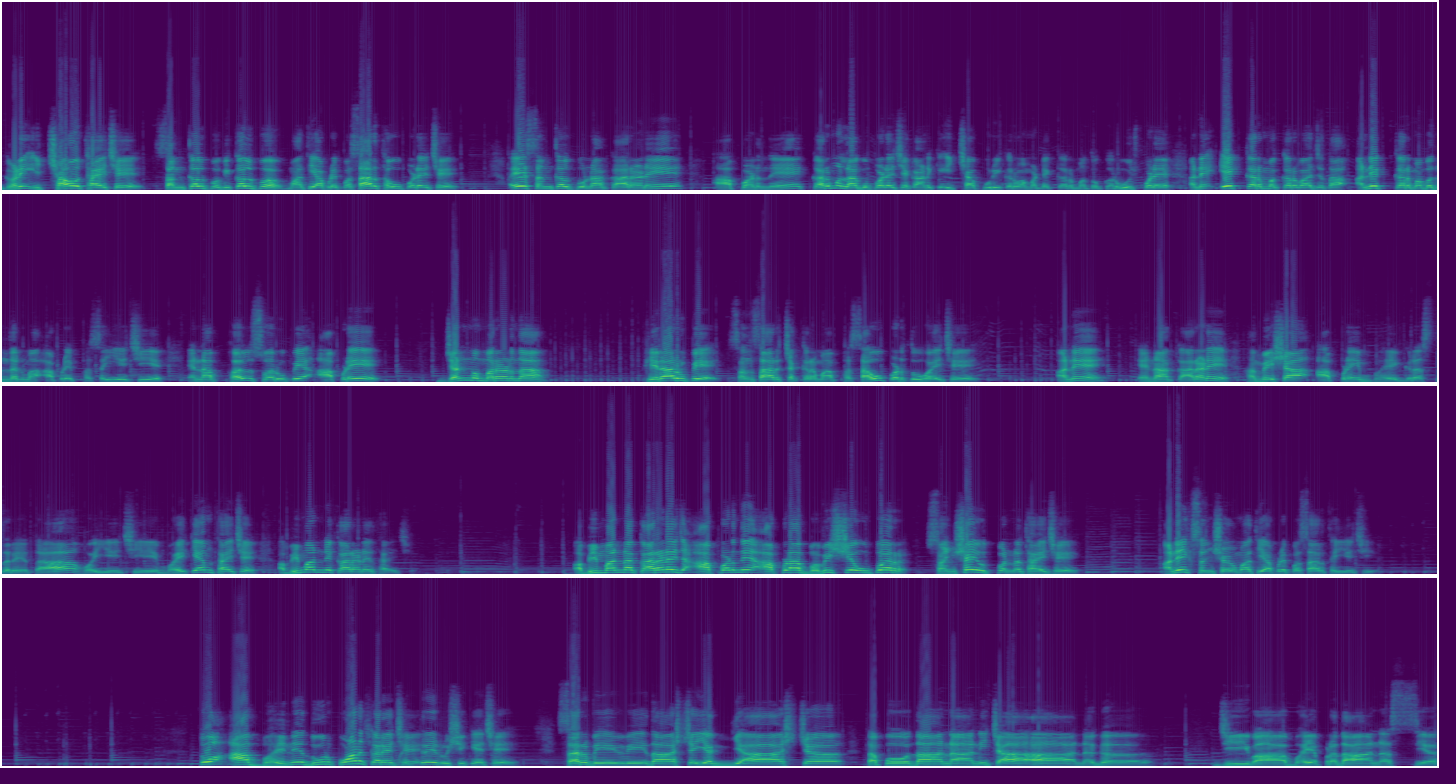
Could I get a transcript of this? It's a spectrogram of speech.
ઘણી ઈચ્છાઓ થાય છે. સંકલ્પ વિકલ્પમાંથી આપણે પસાર થવું પડે છે. એ સંકલ્પોના કારણે આપણને કર્મ લાગુ પડે છે, કારણ કે ઈચ્છા પૂરી કરવા માટે કર્મ તો કરવું જ પડે. અને એક કર્મ કરવા જતા અનેક કર્મ બંધનમાં આપણે ફસાઈએ છીએ. એના ફલ સ્વરૂપે આપણે જન્મ મરણના ફેરા રૂપે સંસાર ચક્રમાં ફસાવું પડતું હોય છે. અને એના કારણે હંમેશા આપણે ભયગ્રસ્ત રહેતા હોઈએ છીએ. ભય કેમ થાય છે? અભિમાનને કારણે થાય છે. અભિમાનના કારણે જ આપણને આપણા ભવિષ્ય ઉપર સંશય ઉત્પન્ન થાય છે. અનેક સંશયોમાંથી આપણે પસાર થઈએ છીએ. તો આ ભયને દૂર કોણ કરે છે? ઋષિ કે છે સર્વે વેદાશ્ચ યજ્ઞાશ્ચ તપોદાનાની ચાનઘ જીવા ભય પ્રદાનસ્ય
